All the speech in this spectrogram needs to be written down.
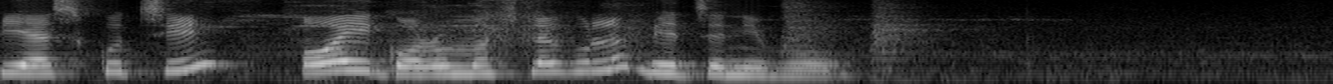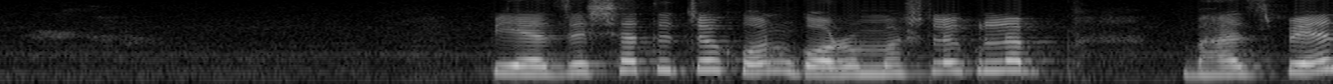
পেঁয়াজ কুচি ও এই গরম মশলাগুলো ভেজে নিব। পেঁয়াজের সাথে যখন গরম মশলাগুলো ভাজবেন,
